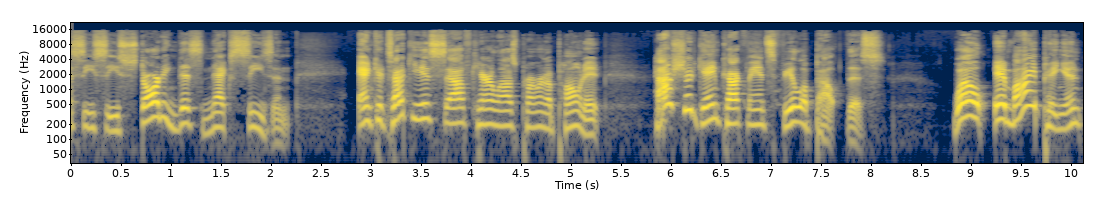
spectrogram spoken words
SEC starting this next season, and Kentucky is South Carolina's permanent opponent, how should Gamecock fans feel about this? Well, in my opinion,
